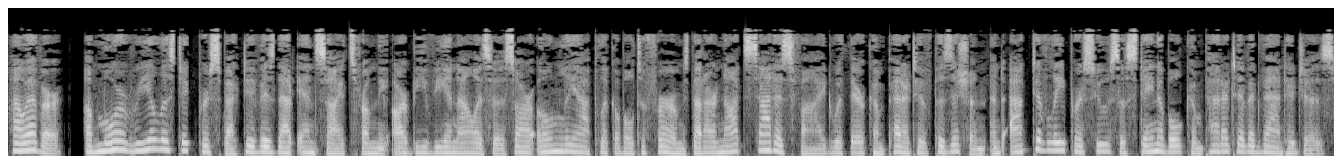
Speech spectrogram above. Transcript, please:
However, a more realistic perspective is that insights from the RBV analysis are only applicable to firms that are not satisfied with their competitive position and actively pursue sustainable competitive advantages.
